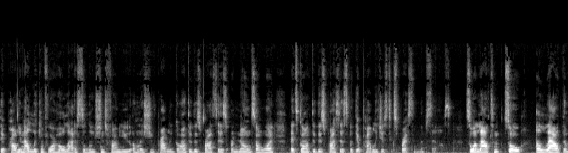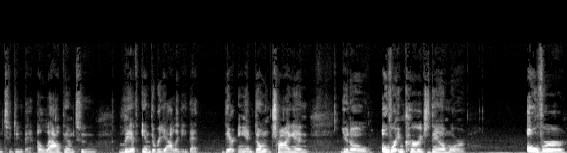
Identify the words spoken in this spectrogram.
they're probably not looking for a whole lot of solutions from you unless you've probably gone through this process or known someone that's gone through this process, but they're probably just expressing themselves. So allow them, so allow them to do that. Allow them to live in the reality that they're in. Don't try and, you know, over encourage them or over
